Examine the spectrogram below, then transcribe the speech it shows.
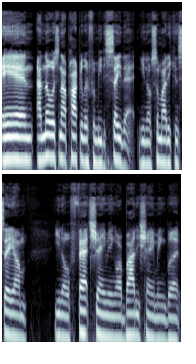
And I know it's not popular for me to say that. You know, somebody can say I'm, you know, fat shaming or body shaming, but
